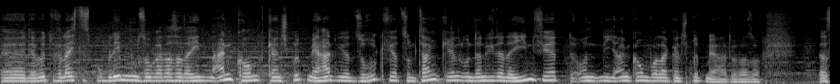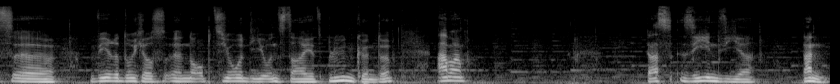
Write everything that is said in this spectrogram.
Äh, der wird vielleicht das Problem sogar, dass er da hinten ankommt, keinen Sprit mehr hat, wieder zurückfährt zum Tanken und dann wieder dahin fährt und nicht ankommt, weil er keinen Sprit mehr hat oder so. Das äh, wäre durchaus äh, eine Option, die uns da jetzt blühen könnte. Aber das sehen wir dann.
